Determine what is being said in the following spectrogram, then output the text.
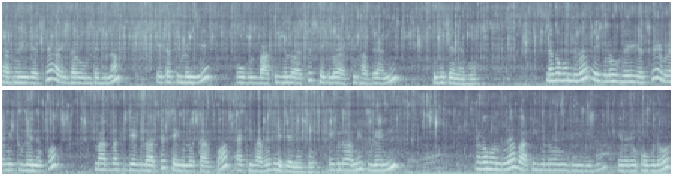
ধার হয়ে গেছে আর এক ধার উল্টে দিলাম। এটা তুলে নিয়ে ওগুলো বাকিগুলো আছে, সেগুলো একইভাবে আমি ভেজে নেব। দেখো বন্ধুরা, এগুলো হয়ে গেছে, এবার আমি তুলে নেব। বাদ বাকি যেগুলো আছে, সেগুলো তারপর একইভাবে ভেজে নেব। এগুলো আমি তুলে নিই। দেখো বন্ধুরা, বাকিগুলো আমি দিয়ে দিলাম। এবারে ওগুলো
